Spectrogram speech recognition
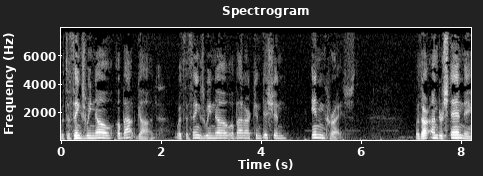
with the things we know about God with the things we know about our condition in Christ, with our understanding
